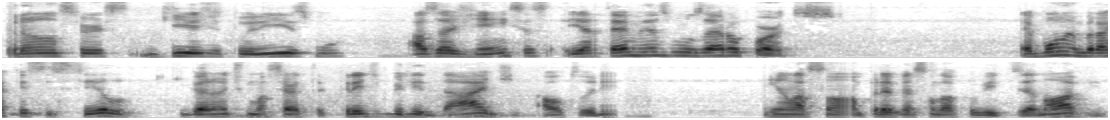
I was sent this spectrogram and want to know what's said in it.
transfers, guias de turismo, as agências e até mesmo os aeroportos. É bom lembrar que esse selo, que garante uma certa credibilidade ao turismo em relação à prevenção da Covid-19,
